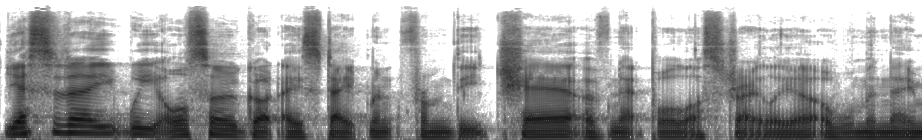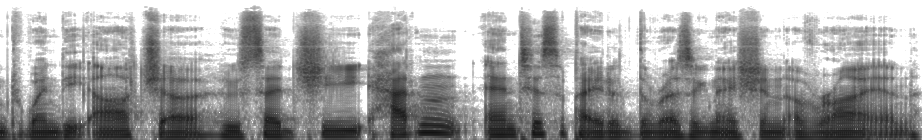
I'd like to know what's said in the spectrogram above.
Yesterday, we also got a statement from the chair of Netball Australia, a woman named Wendy Archer, who said she hadn't anticipated the resignation of Ryan.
